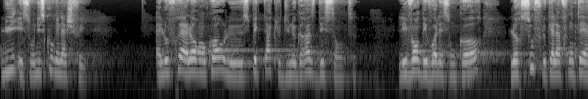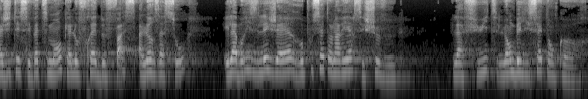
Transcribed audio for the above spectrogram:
lui et son discours inachevé. Elle offrait alors encore le spectacle d'une grâce décente. Les vents dévoilaient son corps, leur souffle qu'elle affrontait agitait ses vêtements qu'elle offrait de face à leurs assauts, et la brise légère repoussait en arrière ses cheveux. La fuite l'embellissait encore.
